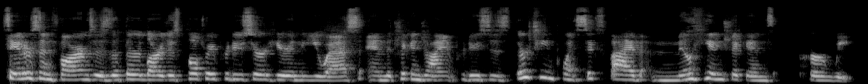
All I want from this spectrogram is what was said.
Sanderson Farms is the third largest poultry producer here in the US, and the chicken giant produces 13.65 million chickens per week.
